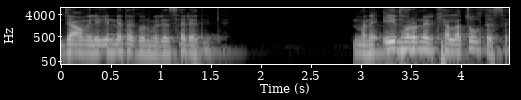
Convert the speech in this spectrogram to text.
যে আওয়ামী লীগের নেতাকর্মীরা ছেড়ে দিতে। মানে এই ধরনের খেলা চলতেছে।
